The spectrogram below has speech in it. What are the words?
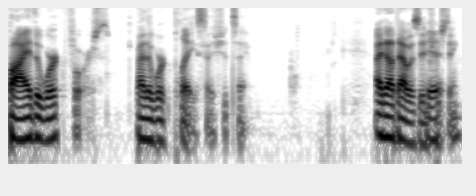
by the workforce, by the workplace, I should say. I thought that was interesting.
